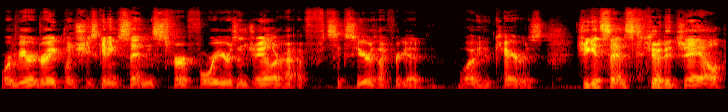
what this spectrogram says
where Vera Drake, when she's getting sentenced for four years in jail or six years, I forget. What? Who cares? She gets sentenced to go to jail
